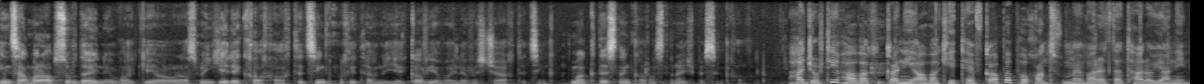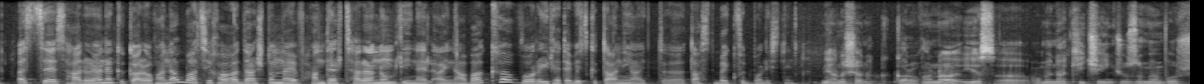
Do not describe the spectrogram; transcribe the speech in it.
ինձ համար абսուրդային է ուղղակի, որ ասում են 3 խաղ հաղթեցինք, Մխիթյանը եկավ եւ այլևս չհաղթեցինք։ Հիմա կտեսնենք առանց նրա ինչպես են խաղալ։ Հաջորդի հավաքականի ավակի թև կապը փոխանցվում է Վարազդատ Հարոյանին։ Ըստ ձեզ Հարոյանը կկարողանա բացի խաղադաշտում նաև հանդերձարանում լինել այն ավակը, որը իր հետևից կտանի այդ 11 ֆուտբոլիստին։ Միանշանակ կկարողանա, ես ամենակիչը ինչ ուզում եմ, որ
